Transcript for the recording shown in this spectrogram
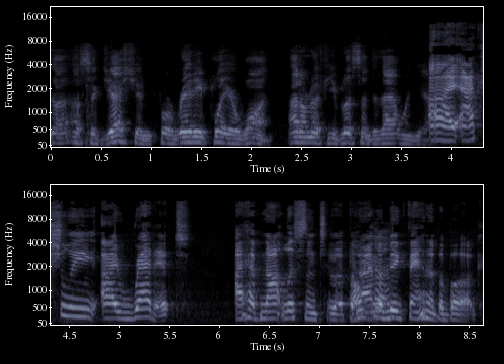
a suggestion for Ready Player One. I don't know if you've listened to that one yet. I actually I read it. I have not listened to it, but okay. I'm a big fan of the book.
